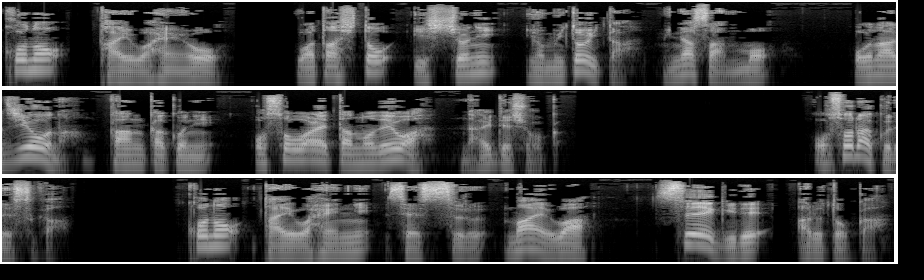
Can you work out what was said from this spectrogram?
この対話編を私と一緒に読み解いた皆さんも同じような感覚に襲われたのではないでしょうか。おそらくですが、この対話編に接する前は正義であるとか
